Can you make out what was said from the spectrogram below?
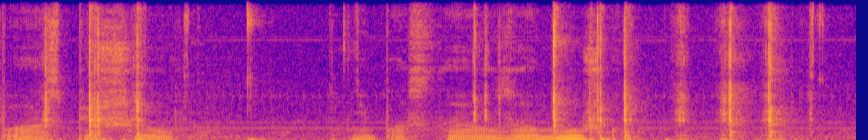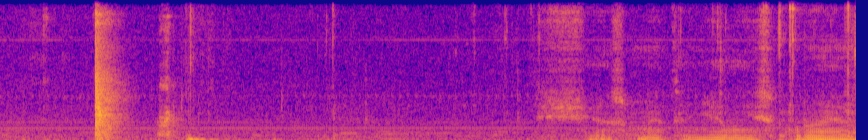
Поспешил, не поставил заглушку. Сейчас мы это дело исправим.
